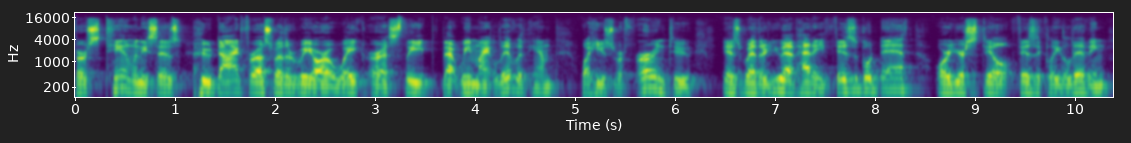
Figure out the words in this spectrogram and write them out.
verse 10 when he says, Who died for us whether we are awake or asleep, that we might live with him. What he's referring to is whether you have had a physical death or you're still physically living.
